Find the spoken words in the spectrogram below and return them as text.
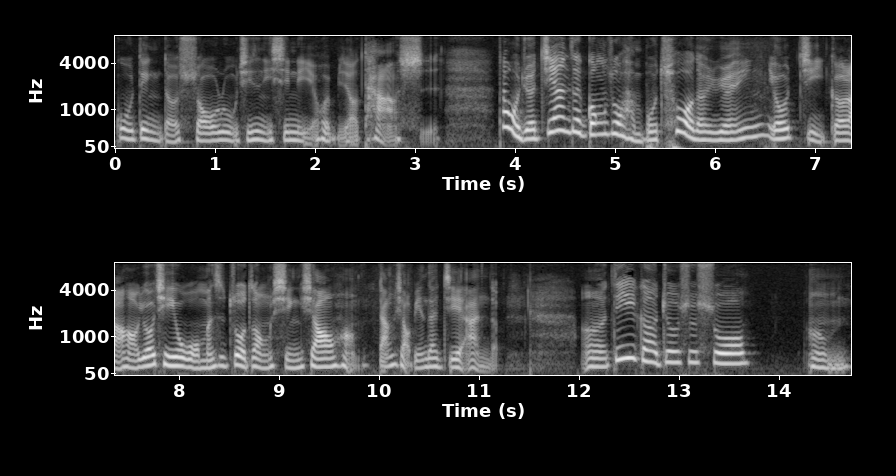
固定的收入，其实你心里也会比较踏实。但我觉得接案这工作很不错的原因有几个啦哈，尤其我们是做这种行销哈，当小编在接案的。嗯，第一个就是说。嗯，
